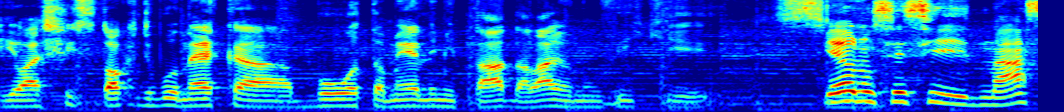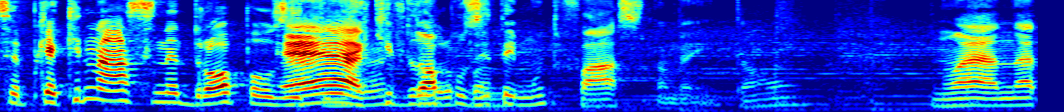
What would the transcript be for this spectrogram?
E eu acho que estoque de boneca boa também é limitada lá, eu não vi que. Se- Eu não sei se nasce, porque aqui nasce, né? Dropa os itens. é, né? aqui Fica dropa os itens muito fácil também. Então, não é, não é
